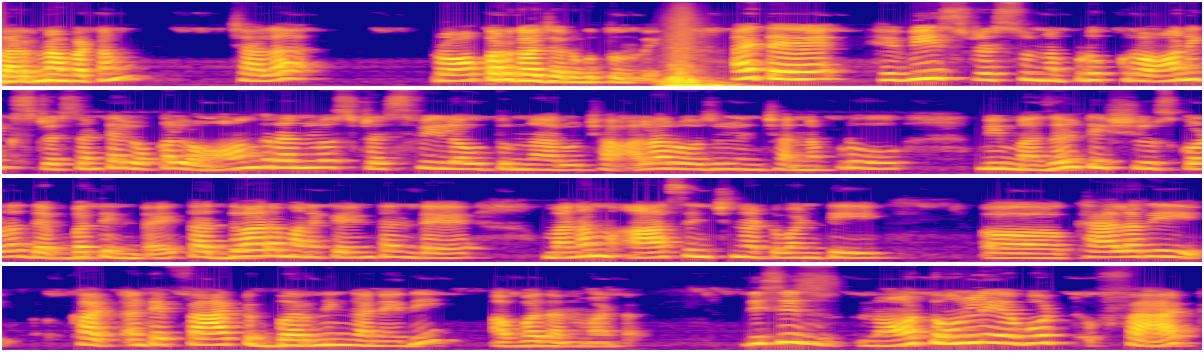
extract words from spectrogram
బర్న్ అవ్వటం చాలా ప్రాపర్గా జరుగుతుంది. అయితే హెవీ స్ట్రెస్ ఉన్నప్పుడు క్రానిక్ స్ట్రెస్ అంటే ఒక లాంగ్ రన్లో స్ట్రెస్ ఫీల్ అవుతున్నారు చాలా రోజుల నుంచి అన్నప్పుడు మీ మజిల్ టిష్యూస్ కూడా దెబ్బతింటాయి. తద్వారా మనకేంటంటే మనం ఆశించినటువంటి క్యాలరీ కట్ అంటే ఫ్యాట్ బర్నింగ్ అనేది అవ్వదన్నమాట. This is not only about fat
